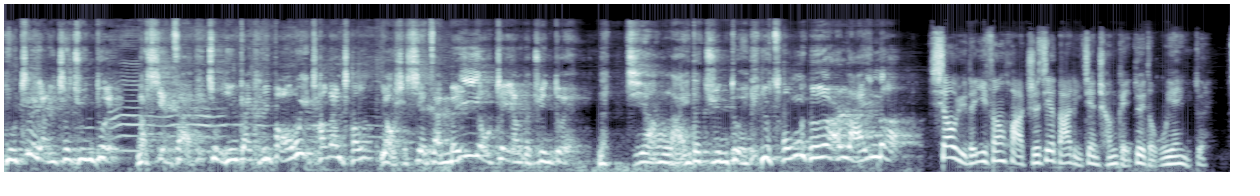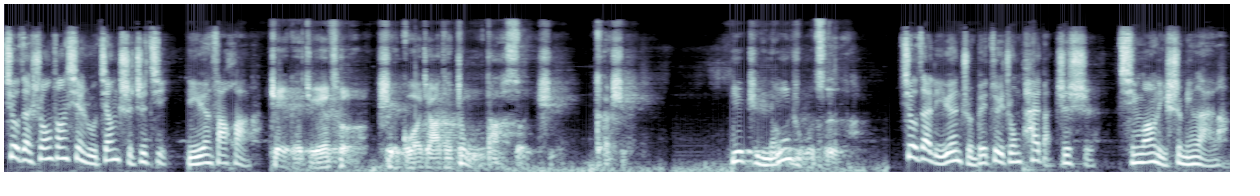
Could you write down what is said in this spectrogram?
有这样一支军队，那现在就应该可以保卫长安城。要是现在没有这样的军队，那将来的军队又从何而来呢？萧雨的一番话，直接把李建成给怼得无言以对。就在双方陷入僵持之际，李渊发话了：“这个决策是国家的重大损失，可是也只能如此了。”就在李渊准备最终拍板之时，秦王李世民来了。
